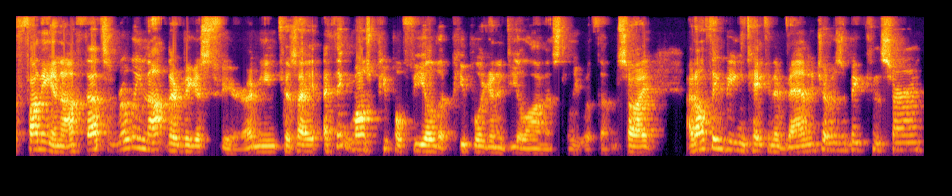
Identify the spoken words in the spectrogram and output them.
funny enough. That's really not their biggest fear. I mean, because I, I think most people feel that people are going to deal honestly with them. So I, I don't think being taken advantage of is a big concern.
